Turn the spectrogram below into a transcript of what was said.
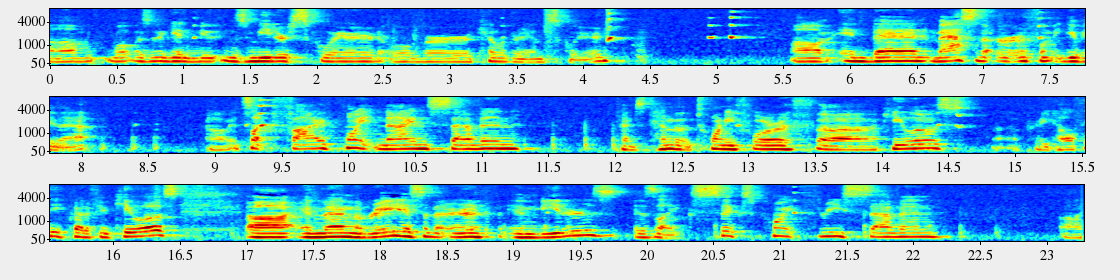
Um, what was it again? Newtons meter squared over kilogram squared. Um, and then mass of the Earth, let me give you that. Um, it's like 5.97 times 10 to the 24th uh, kilos. Uh, pretty healthy, quite a few kilos. Uh, and then the radius of the Earth in meters is like 6.37 uh,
